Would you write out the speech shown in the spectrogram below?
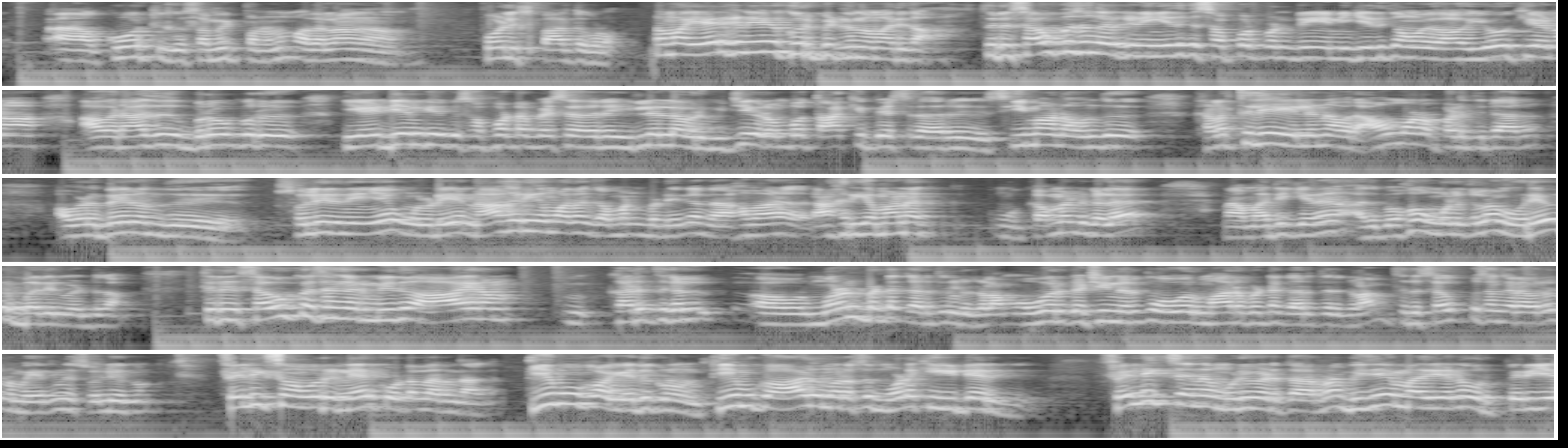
கோர்ட்டுக்கு சப்மிட் பண்ணணும். அதெல்லாம் போலீஸ் பார்த்துக்கணும். நம்ம ஏற்கனவே குறிப்பிட்டிருந்த மாதிரி தான் திரு சவுக்கு சங்கருக்கு நீங்கள் எதுக்கு சப்போர்ட் பண்ணுறீங்க நீங்கள் எதுக்கு அவங்க யோகியனா? அவர் அது புரோக்கர் ஏடிஎம்கேக்கு சப்போர்ட்டாக பேசுகிறாரு இல்லை இல்லை அவர் விஜய் ரொம்ப தாக்கி பேசுகிறாரு சீமானை வந்து களத்திலே இல்லைன்னு அவர் அவமானப்படுத்திட்டாரு. அவ்வளோ பேர் வந்து சொல்லியிருந்தீங்க. உங்களுடைய நாகரிகமாக தான் கமெண்ட் பண்ணியிருந்தேன். அந்த நாகமான நாகரிகமான உங்கள் கமெண்ட்களை நான் மதிக்கிறேன். அது போக உங்களுக்கெல்லாம் ஒரே ஒரு பதில் மட்டும்தான். திரு சவுக்க சங்கர் மீது ஆயிரம் கருத்துக்கள் ஒரு முரண்பட்ட கருத்துக்கள் இருக்கலாம். ஒவ்வொரு கட்சியினருக்கும் ஒவ்வொரு மாறுபட்ட கருத்து இருக்கலாம். திரு சவுக்கு சங்கர் அவர்கள் நம்ம ஏற்கனவே சொல்லியிருந்தோம். ஃபெலிக்ஸ் அவர் நேர்கோட்டல இருந்தாங்க. திமுக எதுக்கணும்? திமுக ஆளும் அரசு முடக்கிக்கிட்டே இருக்கு. ஃபெலிக்ஸ் என்ன முடிவெடுத்தாருன்னா விஜய் மாதிரியான ஒரு பெரிய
